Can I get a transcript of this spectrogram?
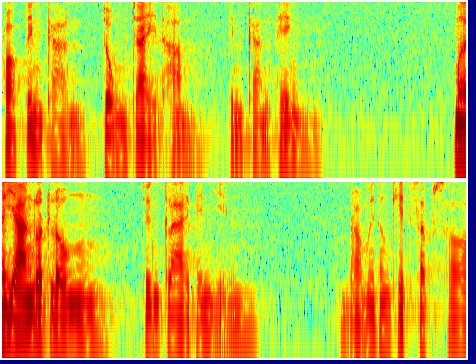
เพราะเป็นการจงใจทำเป็นการเพ่ง เมื่อหยางลดลงจึงกลายเป็นหยิน เราไม่ต้องคิดซับซ้อ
